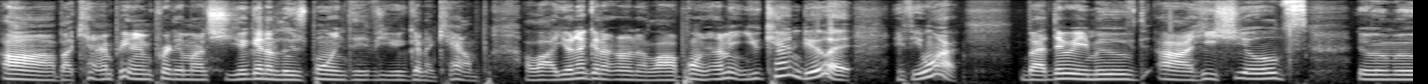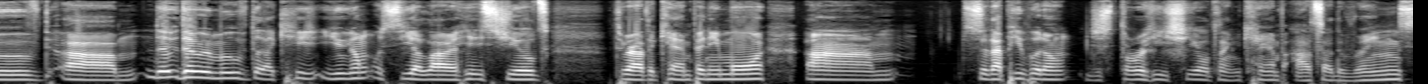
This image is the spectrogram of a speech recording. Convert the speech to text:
Uh, but camping, pretty much, you're gonna lose points if you're gonna camp a lot. You're not gonna earn a lot of points. I mean, you can do it if you want, but they removed uh, heat shields. They removed um, they, they removed like he, you don't see a lot of heat shields throughout the camp anymore. Um, so that people don't just throw heat shields and camp outside the rings.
